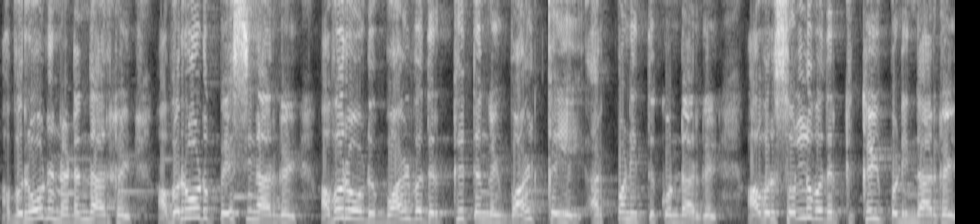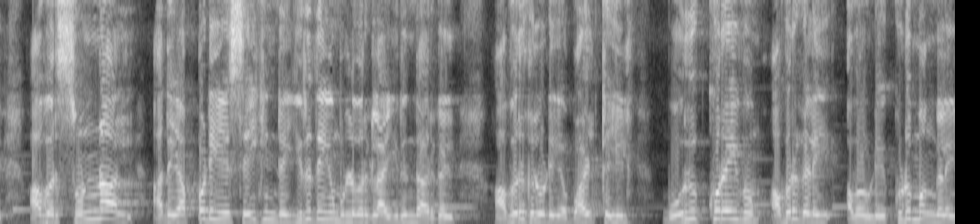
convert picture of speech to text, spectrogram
அவரோடு நடந்தார்கள். அவரோடு பேசினார்கள். அவரோடு வாழ்வதற்கு தங்கள் வாழ்க்கையை அர்ப்பணித்து கொண்டார்கள். அவர் சொல்லுவதற்கு கீழ்ப்படிந்தார்கள். அவர் சொன்னால் அதை அப்படியே செய்கின்ற இருதயம் உள்ளவர்களாய் இருந்தார்கள். அவர்களுடைய வாழ்க்கையில் ஒரு குறைவும் அவர்களை அவருடைய குடும்பங்களை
